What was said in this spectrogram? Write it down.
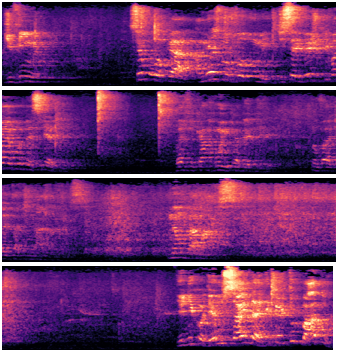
de vinho, se eu colocar a mesmo volume de cerveja, o que vai acontecer ali? Vai ficar ruim para beber. Não vai adiantar de nada mais. Não dá mais. E Nicodemos sai dali perturbado.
